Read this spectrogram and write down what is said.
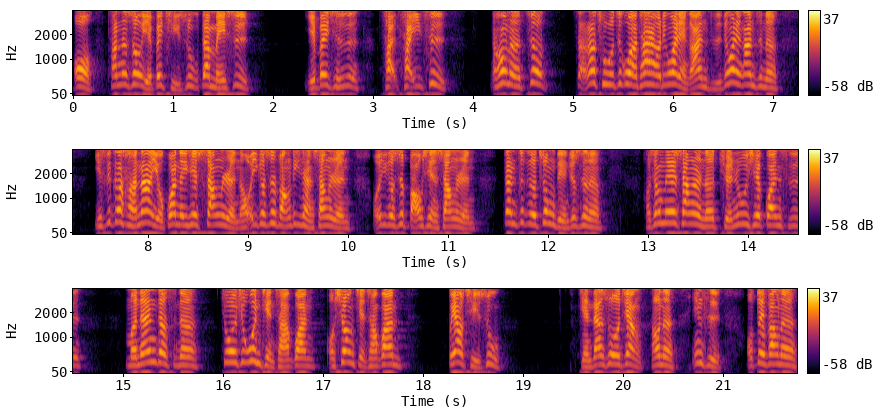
哦，他那时候也被起诉，但没事，也被起诉才才一次。然后呢，这那那除了这个外，他还有另外两个案子，另外两个案子呢也是跟哈娜有关的一些商人哦，一个是房地产商人哦，一个是保险商人，但这个重点就是呢，好像那些商人呢卷入一些官司，Menendez 呢就会去问检察官，我希望检察官不要起诉。简单说这样，然后呢，因此哦，对方呢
